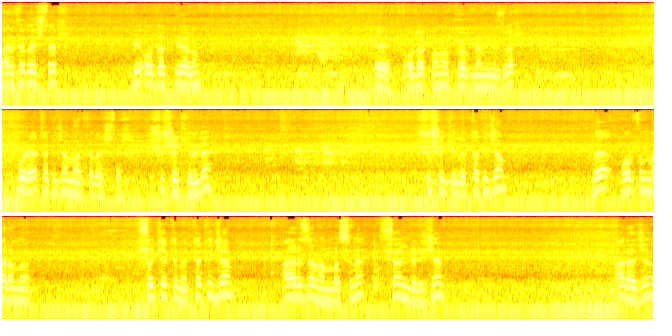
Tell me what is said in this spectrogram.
Arkadaşlar bir odaklayalım. Evet, odaklama problemimiz var. Buraya takacağım arkadaşlar. Şu şekilde. Şu şekilde takacağım ve hortumlarımı soketimi takacağım. Arıza lambasını söndüreceğim. Aracın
